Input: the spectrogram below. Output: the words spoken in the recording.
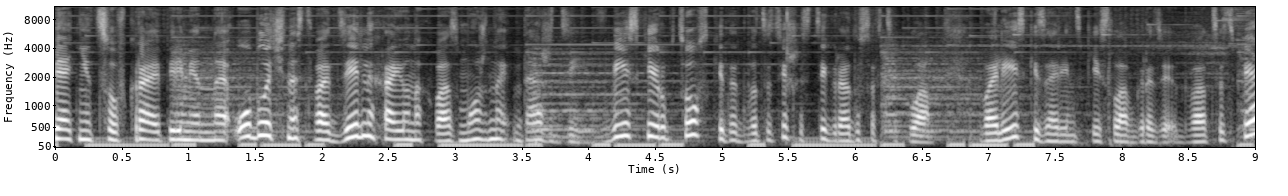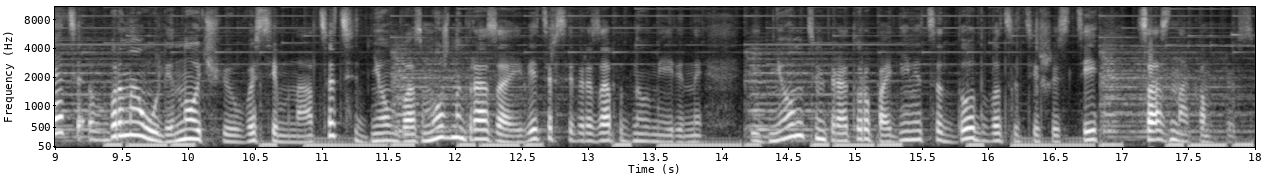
Пятницу в крае переменная облачность, в отдельных районах возможны дожди. В Бийске и Рубцовске до 26 градусов тепла. В Алейске, Заринске и Славграде 25. В Барнауле ночью 18. Днем возможно гроза и ветер северо-западный умеренный. И днем температура поднимется до 26 со знаком плюс.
